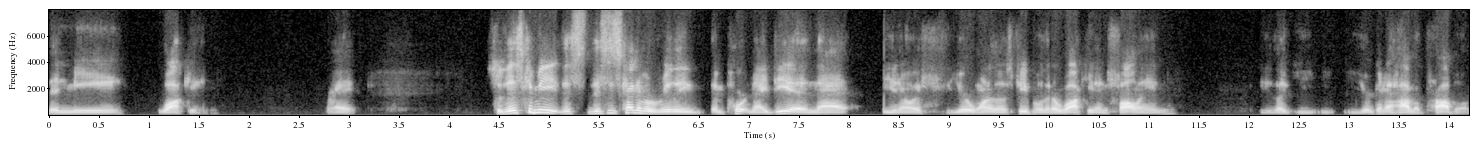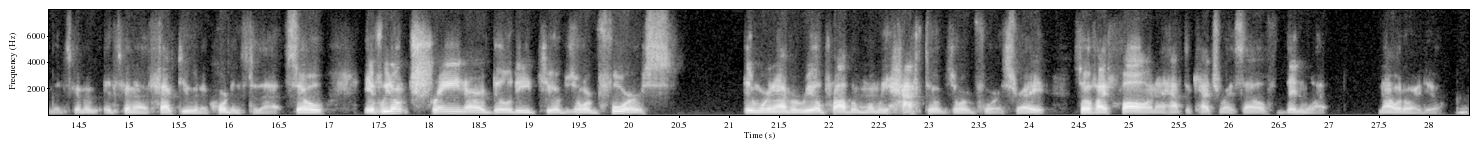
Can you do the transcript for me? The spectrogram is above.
than me walking. Right? So this can be this this is kind of a really important idea in that, you know, if you're one of those people that are walking and falling, like you're going to have a problem. It's going to it's going to affect you in accordance to that. So if we don't train our ability to absorb force, then we're going to have a real problem when we have to absorb force, right? So if I fall and I have to catch myself, then what? Now what do I do?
